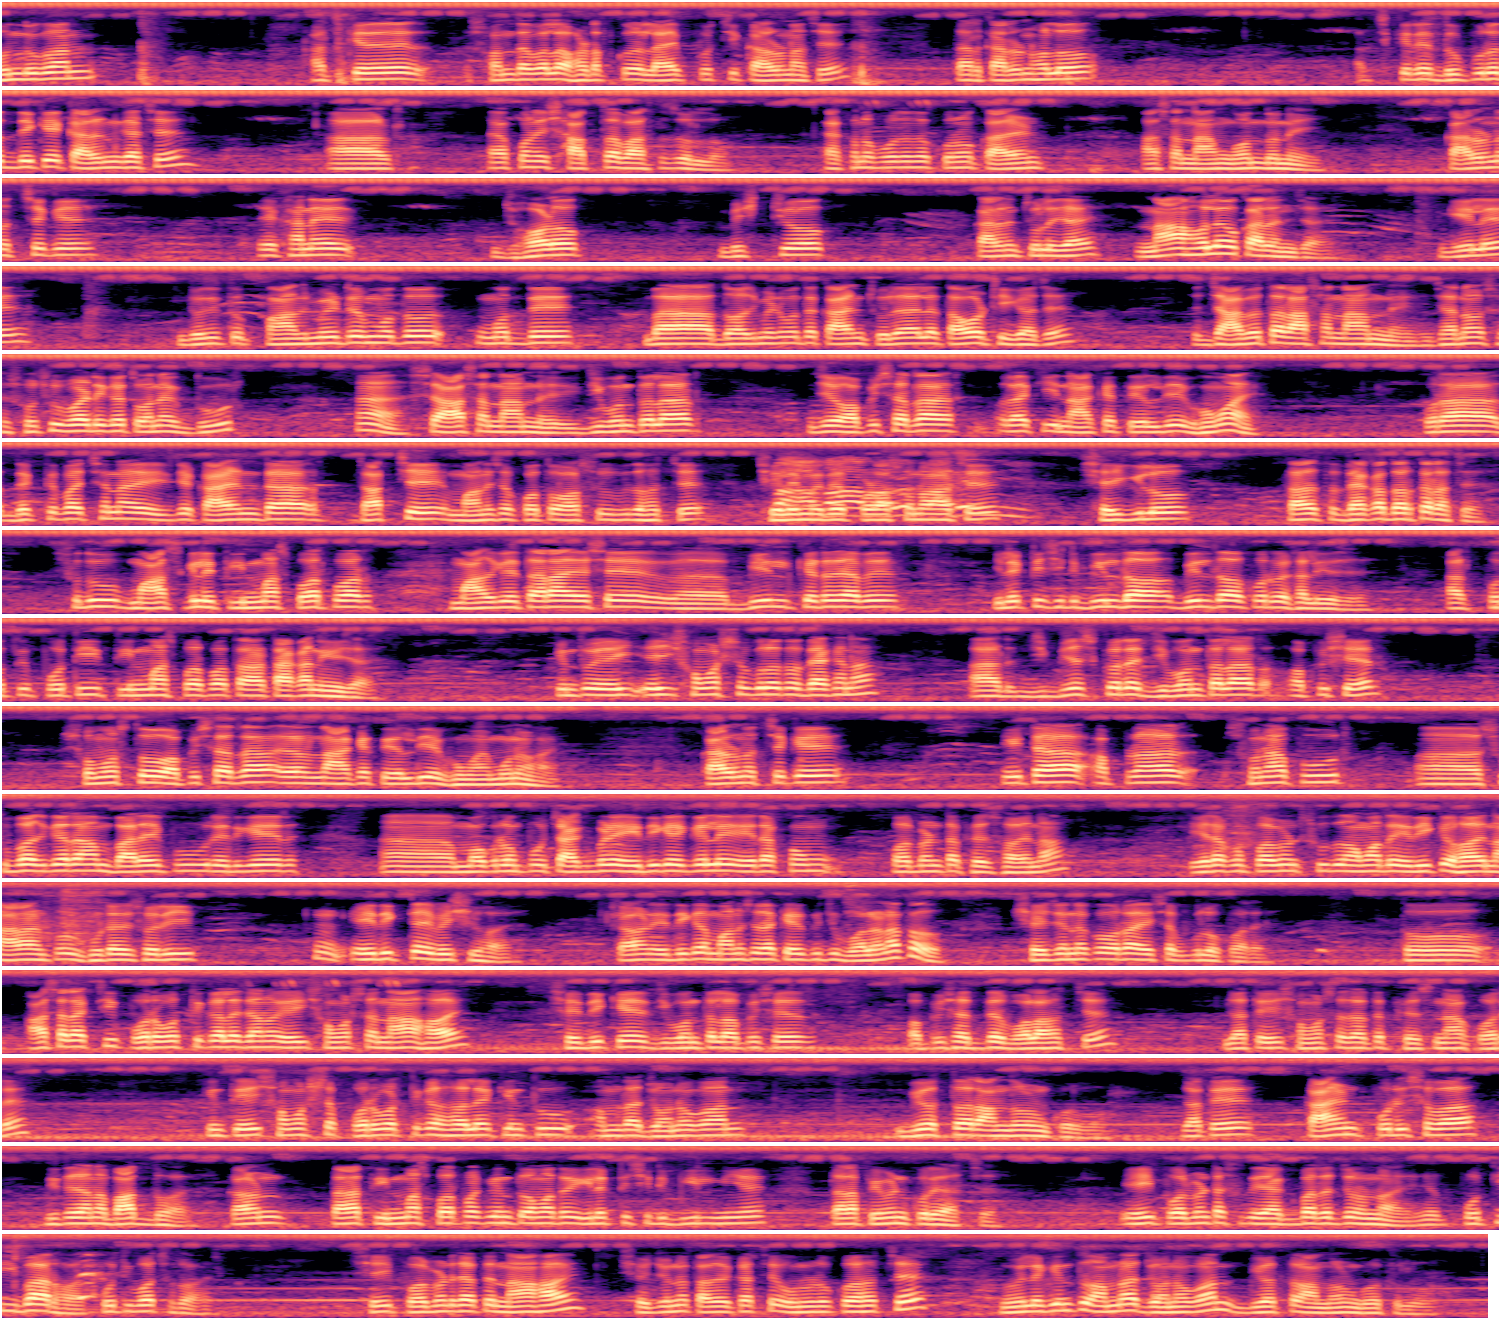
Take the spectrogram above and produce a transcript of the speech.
বন্ধুগণ, আজকের সন্ধ্যাবেলা হঠাৎ করে লাইভ করছি, কারণ আছে। তার কারণ হলো, আজকের দুপুরের দিকে কারেন্ট গেছে, আর এখন এই সাতটা বাজতে চলল। এখনও পর্যন্ত কোনো কারেন্ট আসার নামগন্ধ নেই। কারণ হচ্ছে কি, এখানে ঝড় হোক, বৃষ্টি হোক কারেন্ট চলে যায়। না হলেও কারেন্ট যায়। গেলে যদি তো পাঁচ মিনিটের মতো, মধ্যে বা দশ মিনিটের মধ্যে কারেন্ট চলে এলে তাও ঠিক আছে। যাবে তার আসার নাম নেই। যেন সে শ্বশুরবাড়ির কাছে অনেক দূর হ্যাঁ সে আসার নাম নেই। জীবনতলার যে অফিসাররা ওরা কি নাকে তেল দিয়ে ঘুমায়? ওরা দেখতে পাচ্ছে না এই যে কারেন্টটা যাচ্ছে মানুষের কত অসুবিধা হচ্ছে ছেলে মেয়েদের পড়াশোনা আছে সেইগুলো তাদের তো দেখা দরকার আছে। শুধু মাস গেলে তিন মাস পর পর মাস গেলে তারা এসে বিল কেটে যাবে ইলেকট্রিসিটি বিল দেওয়া বিল দেওয়া করবে খালি এসে। আর প্রতি প্রতি তিন মাস পর পর তারা টাকা নিয়ে যায়। কিন্তু এই এই সমস্যাগুলো তো দেখে না। আর বিশেষ করে জীবনতলার অফিসের সমস্ত অফিসাররা এরা নাকে তেল দিয়ে ঘুমায় মনে হয়। কারণ হচ্ছে কি এটা আপনার সোনাপুর সুভাষগ্রাম বারুইপুর এদিকের আহ, মকরমপুর চাকবেড়ে এদিকে গেলে এরকম প্রবলেমটা ফেস হয় না। এরকম প্রবলেম শুধু আমাদের এদিকে হয় নারায়ণপুর ঘুঁটাইশ্বরী হুম, এই দিকটাই বেশি হয়। কারণ এদিকের মানুষেরা কেউ কিছু বলে না তো সেই জন্য ওরা এইসবগুলো করে। তো আশা রাখছি পরবর্তীকালে যেন এই সমস্যা না হয় সেদিকে জীবনতলা অফিসের অফিসারদের বলা হচ্ছে যাতে এই সমস্যা যাতে ফেস না করে। কিন্তু এই সমস্যা পরবর্তীকালে হলে কিন্তু আমরা জনগণ বৃহত্তর আন্দোলন করব। যাতে কারেন্ট পরিষেবা দিতে যেন বাধ্য হয়। কারণ তারা তিন মাস পর পর কিন্তু আমাদের ইলেকট্রিসিটি বিল নিয়ে তারা পেমেন্ট করে যাচ্ছে। এই প্রবলেমটা শুধু একবারের জন্য নয় প্রতিবার হয়, প্রতি বছর হয়। সেই প্রবলেমটা যাতে না হয়, সেই জন্য তাদের কাছে অনুরোধ করা হচ্ছে। নইলে কিন্তু আমরা জনগণ বৃহত্তর আন্দোলন গড়ে তুলব।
